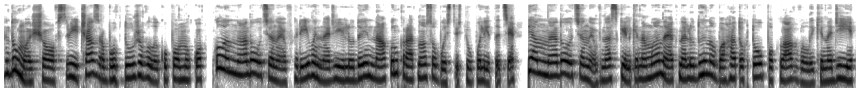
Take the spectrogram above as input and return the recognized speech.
Думаю, що в свій час зробив дуже велику помилку, коли недооцінив рівень надії людей на конкретну особистість у політиці. Я недооцінив, наскільки на мене, як на людину, багато хто поклав великі надії.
